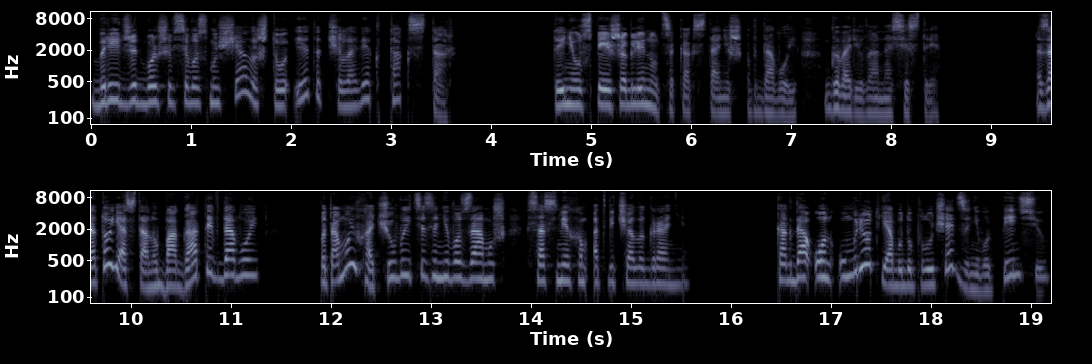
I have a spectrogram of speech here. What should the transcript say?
Бриджит больше всего смущала, что этот человек так стар. «Ты не успеешь оглянуться, как станешь вдовой», — говорила она сестре. «Зато я стану богатой вдовой, потому и хочу выйти за него замуж», — со смехом отвечала Грани. «Когда он умрет, я буду получать за него пенсию.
